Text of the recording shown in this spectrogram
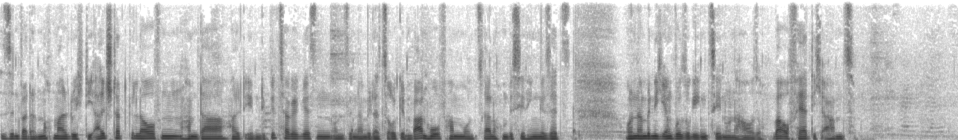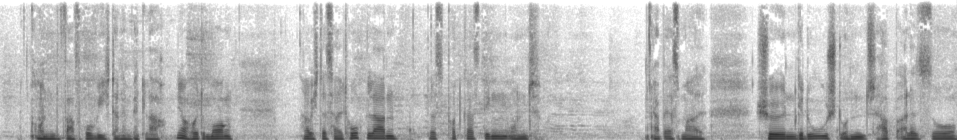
sind wir dann nochmal durch die Altstadt gelaufen, haben da halt eben die Pizza gegessen und sind dann wieder zurück im Bahnhof, haben uns da noch ein bisschen hingesetzt. Und dann bin ich irgendwo so gegen 10 Uhr nach Hause. War auch fertig abends. Und war froh, wie ich dann im Bett lag. Ja, heute Morgen habe ich das halt hochgeladen, das Podcast-Ding, und habe erstmal schön geduscht und habe alles so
